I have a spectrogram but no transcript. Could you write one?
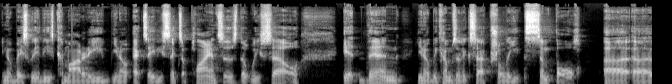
you know, basically these commodity, you know, x86 appliances that we sell, it then, you know, becomes an exceptionally simple uh, uh,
